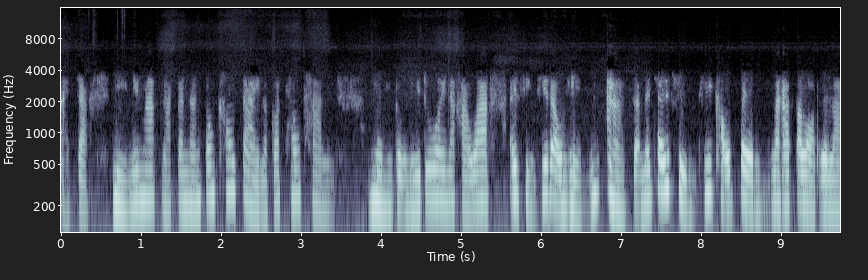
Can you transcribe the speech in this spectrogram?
อาจจะมีไม่มากนักดังนั้นต้องเข้าใจแล้วก็เท่าทัน มุมตรงนี้ด้วยนะคะ ว่าไอ้สิ่งที่เราเห็นอาจจะไม่ใช่สิ่งที่เขาเป็นนะคะ ตลอดเวลา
